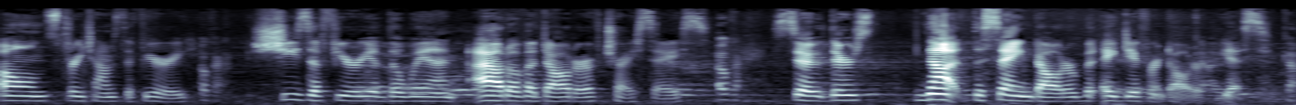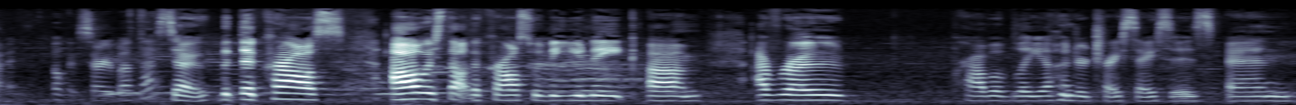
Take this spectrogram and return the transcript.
owns three times the Fury. Okay. She's a Fury of the Wind out of a daughter of Tres Seis. Okay. So there's not the same daughter, but a different daughter. Yes. Got it. Okay, sorry about that. So, but the cross, I always thought the cross would be unique. Um, I rode probably a hundred Tres Seis, and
